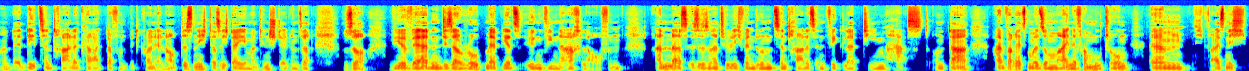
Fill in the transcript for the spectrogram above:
Der dezentrale Charakter von Bitcoin erlaubt es nicht, dass sich da jemand hinstellt und sagt, so, wir werden dieser Roadmap jetzt irgendwie nachlaufen. Anders ist es natürlich, wenn du ein zentrales Entwicklerteam hast. Und da einfach jetzt mal so meine Vermutung, ähm, ich weiß nicht,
